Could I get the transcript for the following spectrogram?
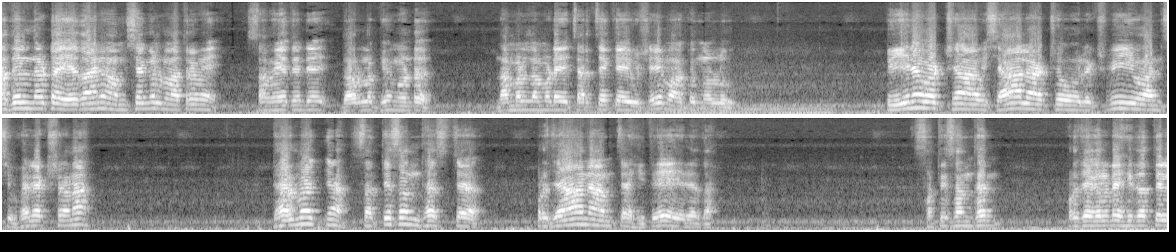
അതിൽ നിന്നിട്ട് ഏതാനും അംശങ്ങൾ മാത്രമേ സമയത്തിന്റെ ദൗർലഭ്യം കൊണ്ട് നമ്മൾ നമ്മുടെ ചർച്ചയ്ക്ക് വിഷയമാക്കുന്നുള്ളൂ. പീനവക്ഷ വിശാലാക്ഷോ ലക്ഷ്മീവാൻ ശുഭലക്ഷണ ധർമ്മജ്ഞ സത്യസന്ധശ്ച പ്രജാനാം ച ഹിതേരത സത്യസന്ധൻ പ്രജകളുടെ ഹിതത്തിൽ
